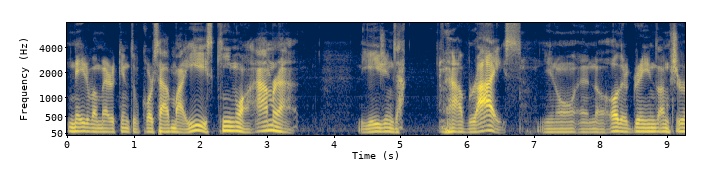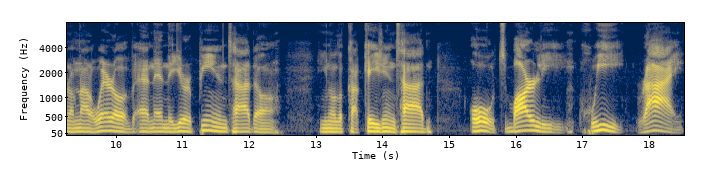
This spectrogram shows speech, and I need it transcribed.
Native Americans, of course, have maize, quinoa, amaranth. The Asians have rice you know, and uh, other grains I'm sure I'm not aware of. And then the Europeans had, uh, you know, the Caucasians had oats, barley, wheat, rye.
